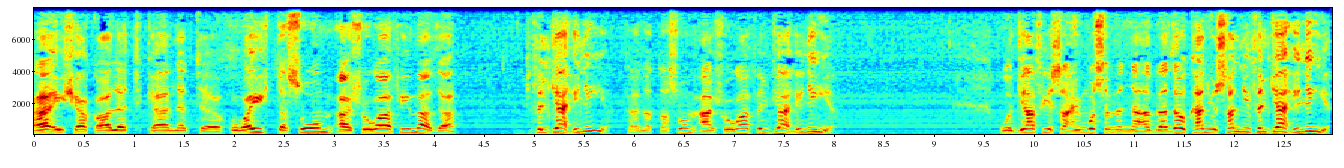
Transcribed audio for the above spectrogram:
عائشة قالت كانت قريش تصوم عاشوراء في ماذا؟ في الجاهلية. كانت تصوم عاشوراء في الجاهلية. وجاء في صحيح مسلم أن أبا ذر كان يصلي في الجاهلية.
